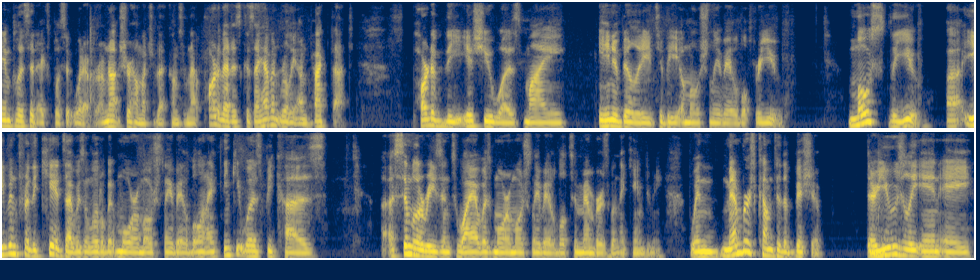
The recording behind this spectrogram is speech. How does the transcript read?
implicit explicit whatever. I'm not sure how much of that comes from that. Part of that is because i haven't really unpacked that. Part of the issue was my inability to be emotionally available for you. Mostly you. Uh, even for the kids i was a little bit more emotionally available and i think it was because a similar reason to why I was more emotionally available to members when they came to me. When members come to the bishop, they're Mhm. usually in a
